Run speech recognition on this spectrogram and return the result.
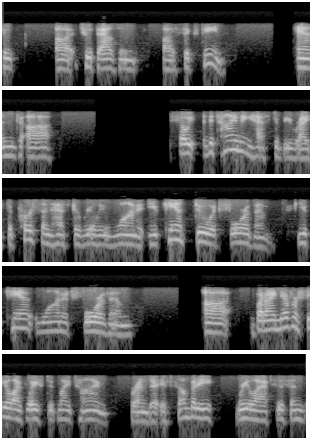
to, uh, 2016. And uh, so the timing has to be right. The person has to really want it. You can't do it for them. You can't want it for them. Uh, but I never feel I've wasted my time, Brenda. If somebody relapses, and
